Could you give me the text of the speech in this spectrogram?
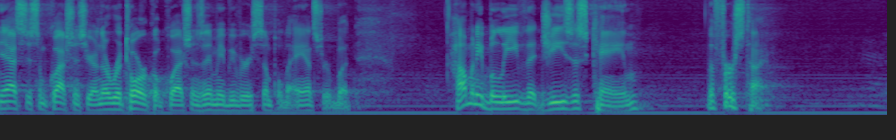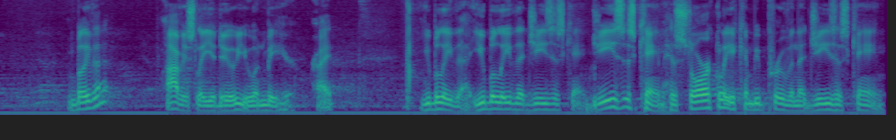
Yeah, ask you some questions here, and they're rhetorical questions. They may be very simple to answer, but how many believe that Jesus came the first time? You believe that? Obviously, you do. You wouldn't be here, right? You believe that. You believe that Jesus came. Jesus came. Historically, it can be proven that Jesus came.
